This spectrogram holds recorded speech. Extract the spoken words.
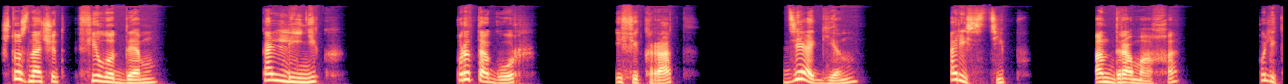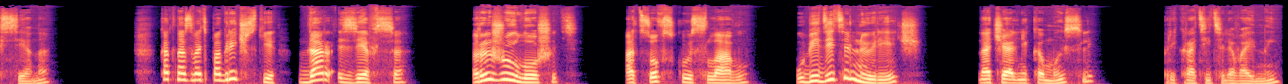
Что значит филодем, каллиник, протагор, ификрат, диоген, аристип, андромаха, поликсена? Как назвать по-гречески дар Зевса, рыжую лошадь, отцовскую славу, убедительную речь начальника мысли, прекратителя войны.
